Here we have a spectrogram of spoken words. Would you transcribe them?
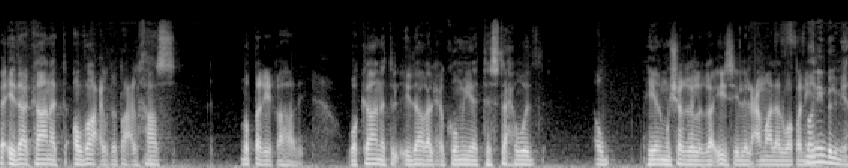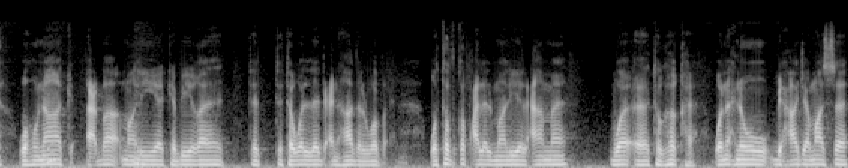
فإذا كانت أوضاع القطاع الخاص بالطريقة هذه وكانت الإدارة الحكومية تستحوذ أو هي المشغل الرئيسي للعمالة الوطنية. 80% وهناك أعباء مالية كبيرة تت- تتولد عن هذا الوضع وتضغط على المالية العامة وترهقها. ونحن بحاجة ماسة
